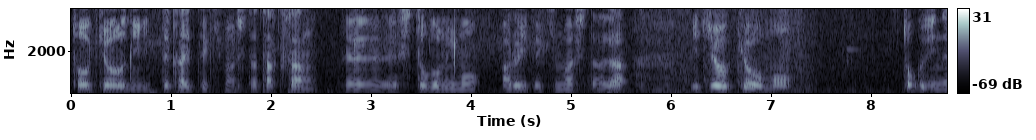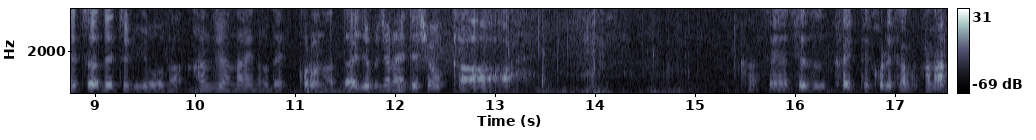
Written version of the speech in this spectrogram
東京に行って帰ってきました。たくさん、えー人混みも歩いてきましたが、一応今日も特に熱は出てるような感じはないので、コロナ大丈夫じゃないでしょうか。感染せず帰ってこれたのかな？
